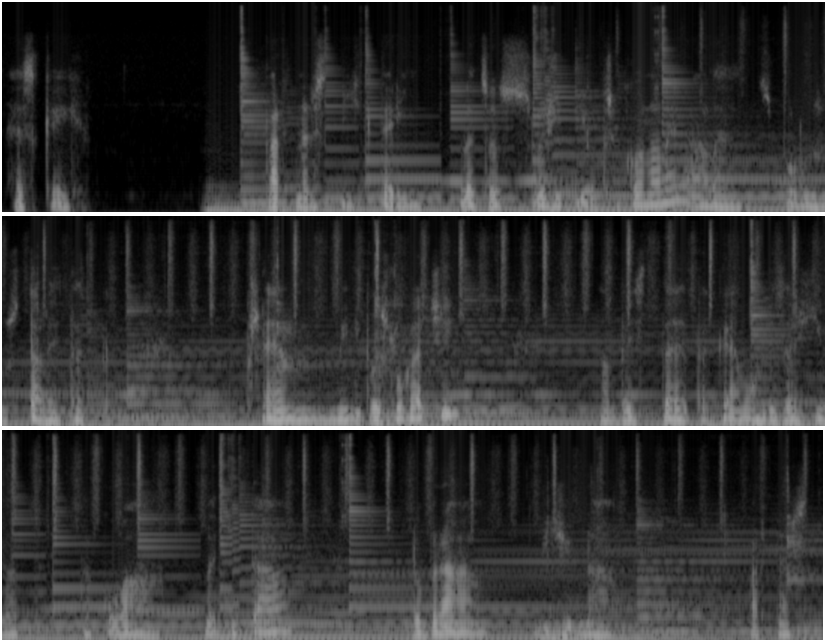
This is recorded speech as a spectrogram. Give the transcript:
hezkých partnerství, který leco složitýho překonali, ale spolu zůstali. Tak přejem, milí posluchači, abyste také mohli zažívat taková letitá, dobrá, výživná partnerství.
